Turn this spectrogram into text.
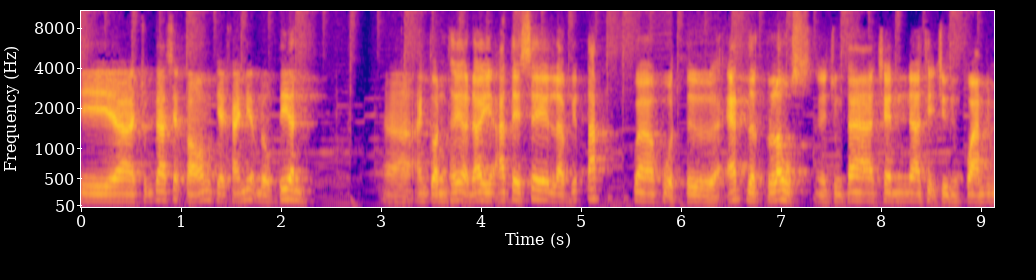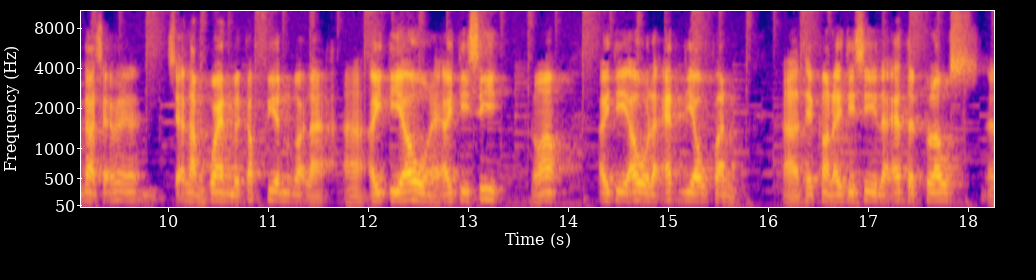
Thì à, chúng ta sẽ có một cái khái niệm đầu tiên. À, anh Tuấn thấy ở đây ATC là viết tắt à, của từ at the close. Để chúng ta trên à, thị trường chứng khoán chúng ta sẽ sẽ làm quen với các phiên gọi là à, ATO này ATC đúng không? ATO là at the open. À, thế còn ATC là at the close à,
